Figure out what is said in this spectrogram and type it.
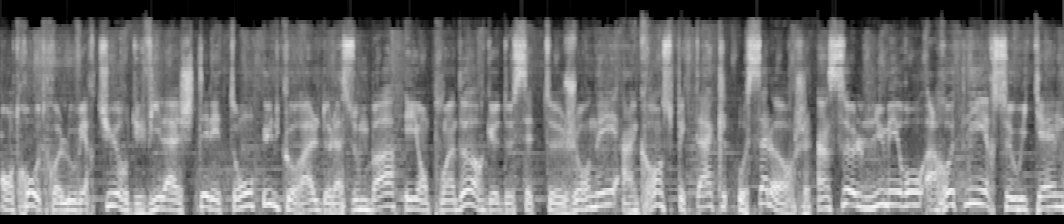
entre autres l'ouverture du village Téléthon, une chorale de la Zumba et en point d'orgue de cette journée, un grand spectacle au Salorge. Un seul numéro à retenir ce week-end,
